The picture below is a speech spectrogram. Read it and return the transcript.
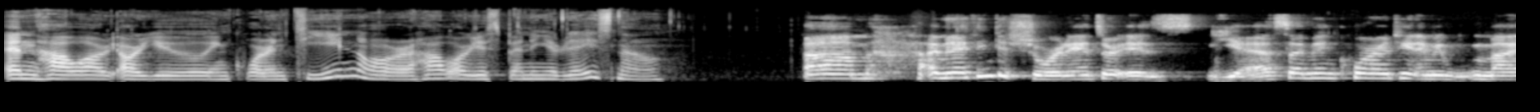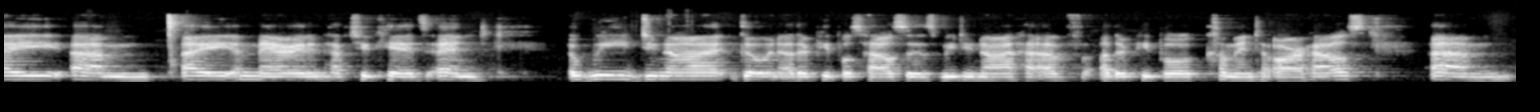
And how are are you in quarantine, or how are you spending your days now? Um, I mean, I think the short answer is yes, I'm in quarantine. I mean, my um, I am married and have two kids, and we do not go in other people's houses. We do not have other people come into our house. Um,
